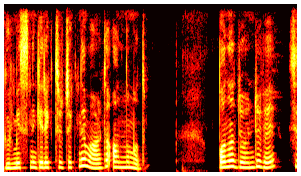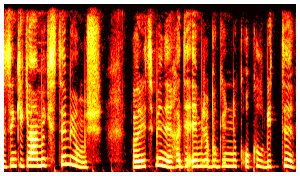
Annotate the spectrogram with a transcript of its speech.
Gülmesini gerektirecek ne vardı anlamadım. Bana döndü ve sizinki gelmek istemiyormuş. Öğretmeni hadi Emre bugünlük okul bitti.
